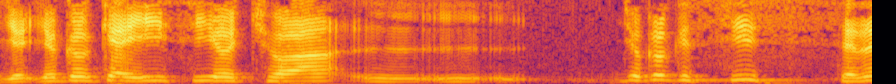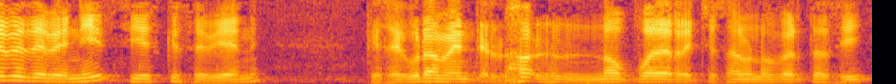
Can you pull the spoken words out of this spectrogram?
Yo, yo creo que ahí sí Ochoa, yo creo que sí se debe de venir, si es que se viene, que seguramente lo- no puede rechazar una oferta así,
